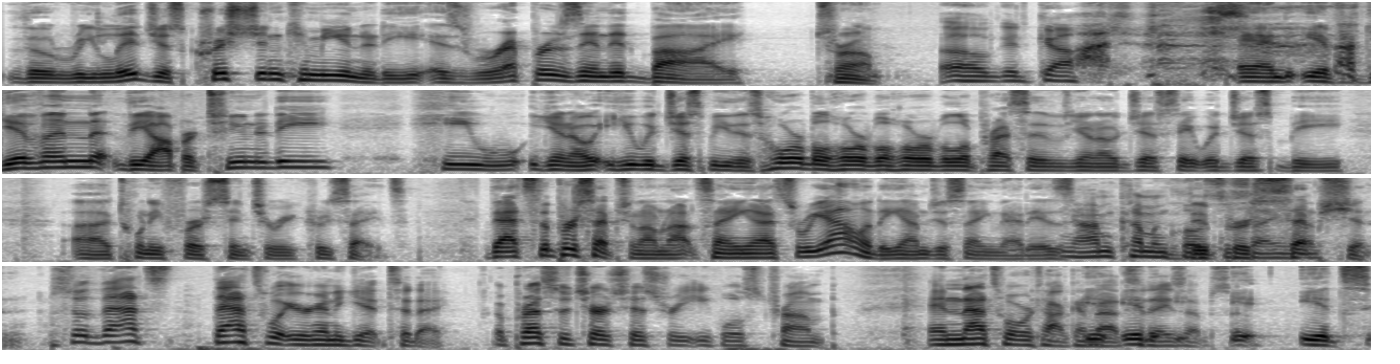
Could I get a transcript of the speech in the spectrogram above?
the religious Christian community is represented by Trump. Oh, good God. And if given the opportunity, he, you know, he would just be this horrible, horrible, horrible, oppressive, you know, just, it would just be uh, 21st century crusades. That's the perception. I'm not saying that's reality. I'm just saying that is I'm coming close the to saying that. perception. so that's that's what you're going to get today. Oppressive church history equals Trump, and that's what we're talking about It- today's it- episode. it- it's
